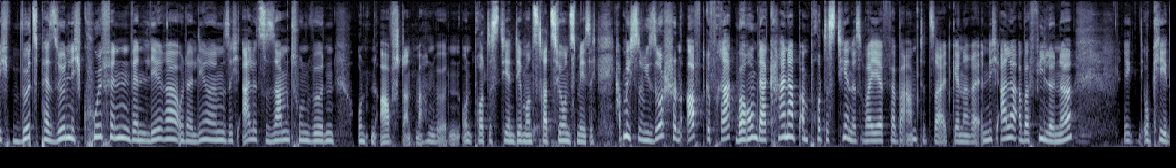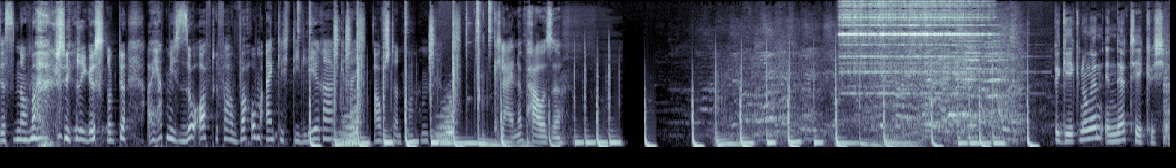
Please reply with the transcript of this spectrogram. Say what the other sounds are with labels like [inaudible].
ich würde es persönlich cool finden, wenn Lehrer oder Lehrerinnen sich alle zusammentun würden und einen Aufstand machen würden und protestieren demonstrationsmäßig. Ich habe mich sowieso schon oft gefragt, warum da keiner am Protestieren ist, weil ihr verbeamtet seid generell. Nicht alle, aber viele, ne? Okay, das ist nochmal [laughs] eine schwierige Struktur. Aber ich habe mich so oft gefragt, warum eigentlich die Lehrer keinen Aufstand machen. Kleine Pause. Begegnungen in der Teeküche.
